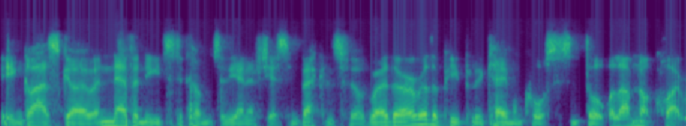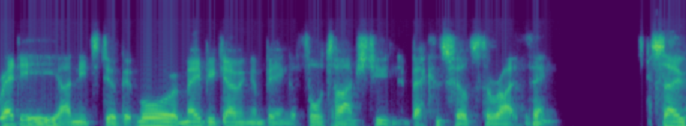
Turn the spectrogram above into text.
in Glasgow and never needs to come to the NFTS in Beaconsfield, where there are other people who came on courses and thought, well, I'm not quite ready. I need to do a bit more. And maybe going and being a full time student in Beaconsfield's the right thing. So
